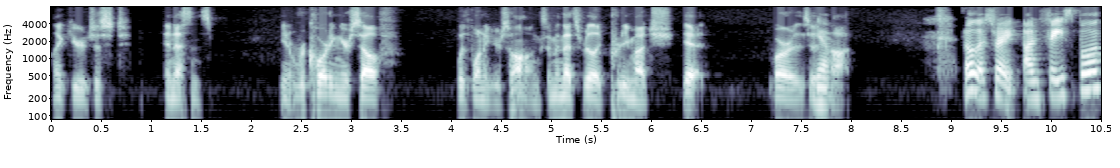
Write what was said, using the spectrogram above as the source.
like you're just in essence, you know, recording yourself with one of your songs. I mean, that's really pretty much it. Or is it not? Oh, that's right. On Facebook,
